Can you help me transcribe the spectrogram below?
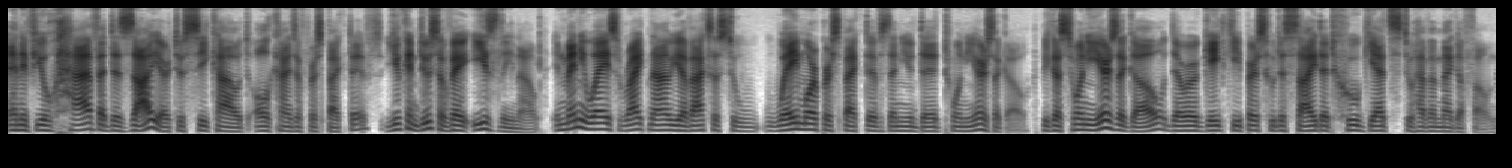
And if you have a desire to seek out all kinds of perspectives, you can do so very easily now. In many ways, right now, you have access to way more perspectives than you did 20 years ago. Because 20 years ago, there were gatekeepers who decided who gets to have a megaphone.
